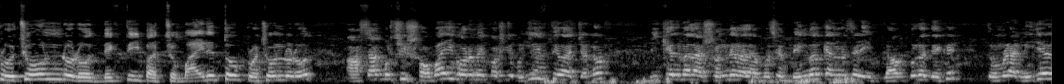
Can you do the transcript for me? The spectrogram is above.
প্রচণ্ড রোদ দেখতেই পাচ্ছ। বাইরে তো প্রচণ্ড রোদ। আশা করছি সবাই গরমে কষ্ট রিলিফ দেওয়ার জন্য বিকেলবেলা সন্ধেবেলা বসে বেঙ্গল ক্যানভাসের এই ব্লগগুলো দেখে তোমরা নিজেরা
